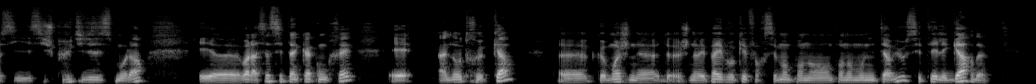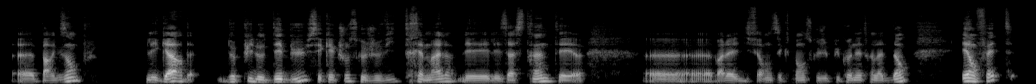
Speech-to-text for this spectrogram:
si, si je peux utiliser ce mot-là. Et voilà, ça c'est un cas concret. Et un autre cas, euh, que moi je n'avais pas évoqué forcément pendant, mon interview, c'était les gardes. Euh, par exemple, les gardes, depuis le début, c'est quelque chose que je vis très mal, les, astreintes et euh, voilà, les différentes expériences que j'ai pu connaître là-dedans. Et en fait,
